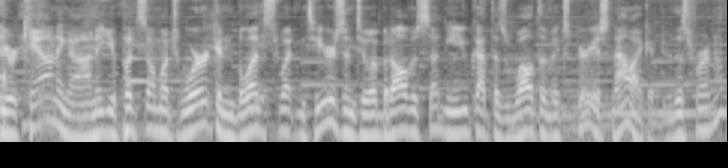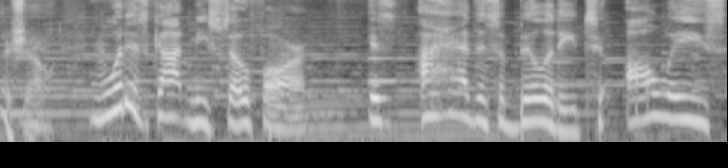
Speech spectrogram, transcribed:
You were counting on it. You put so much work and blood, sweat, and tears into it, but all of a sudden you've got this wealth of experience. Now I can do this for another show. what has got me so far is I had this ability to always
